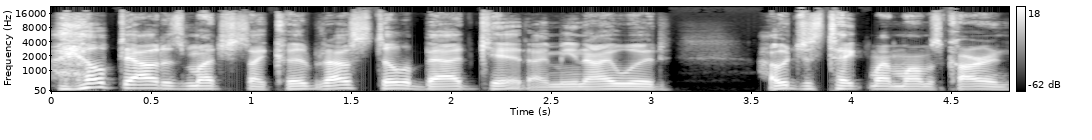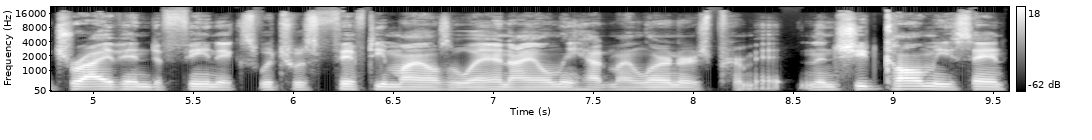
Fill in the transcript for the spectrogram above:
I helped out as much as I could, but I was still a bad kid. I mean, I would I would just take my mom's car and drive into Phoenix, which was 50 miles away, and I only had my learner's permit. And then she'd call me saying,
